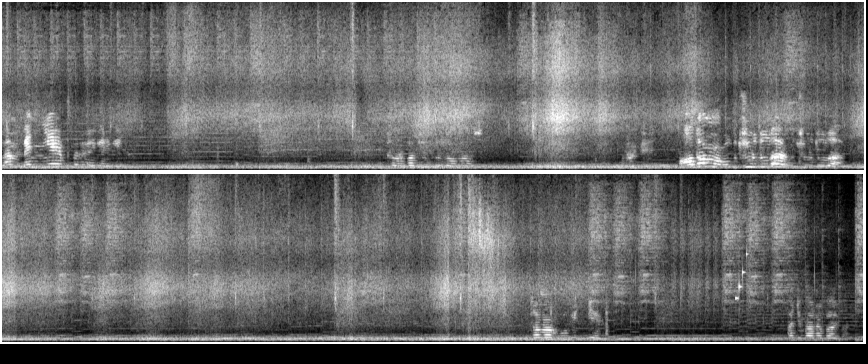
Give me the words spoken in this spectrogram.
Lan ben niye hep böyle geri geliyorum? Çorba tuzsuz olmaz. Uçurdular, uçurdular. Tamam bu bitti. Hadi bana bay bay.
